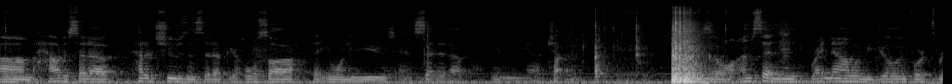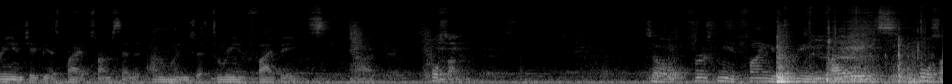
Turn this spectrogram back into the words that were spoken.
Um, how to set up, how to choose and set up your hole saw that you want to use and set it up in the uh, chuck. So I'm setting, right now I'm going to be drilling for a 3 inch ABS pipe, so I'm setting, I'm going to use a 3 and 5 eighths uh, hole saw. So first you need to find your 3 and 5 eighths hole saw.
